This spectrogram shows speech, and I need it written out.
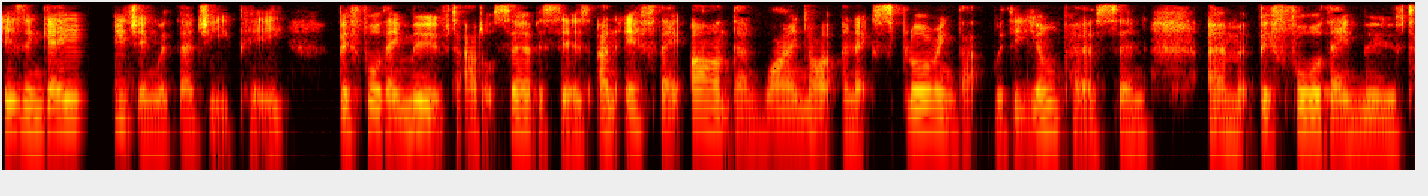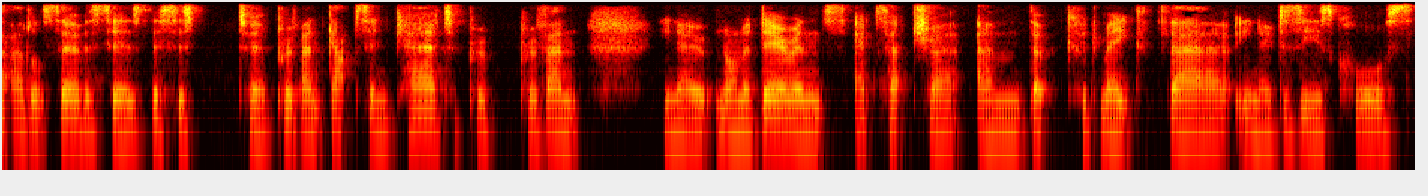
is engaging with their GP before they move to adult services. And if they aren't, then why not? And exploring that with the young person um, before they move to adult services. This is to prevent gaps in care, to pre- prevent, you know, non-adherence, etc., um, that could make their, you know, disease course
